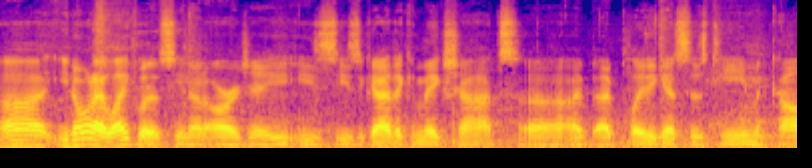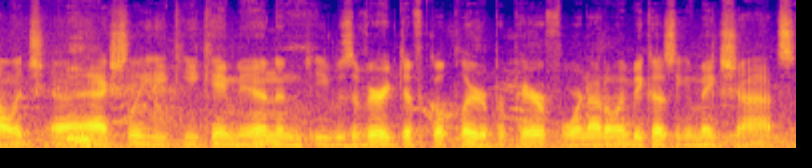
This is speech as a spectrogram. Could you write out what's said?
Uh, you know what I like what I've seen out of RJ. He's, he's a guy that can make shots. Uh, I, I, played against his team in college. Uh, actually, he, he, came in and he was a very difficult player to prepare for, not only because he can make shots,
